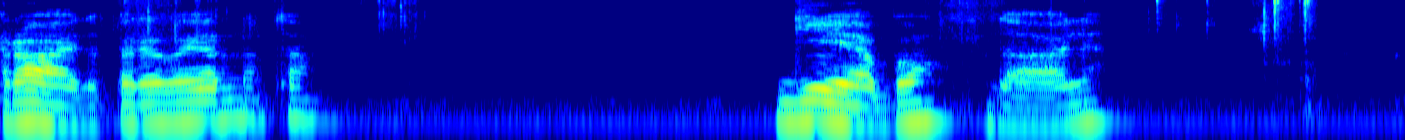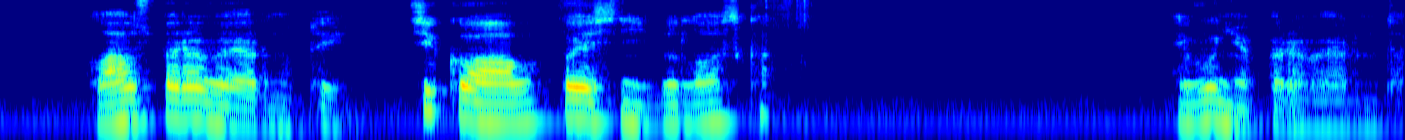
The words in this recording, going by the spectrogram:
Райдо перевернута. Гебо. Далі. Лаус перевернутий. Цікаво. Поясніть, будь ласка. Івунія перевернута.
